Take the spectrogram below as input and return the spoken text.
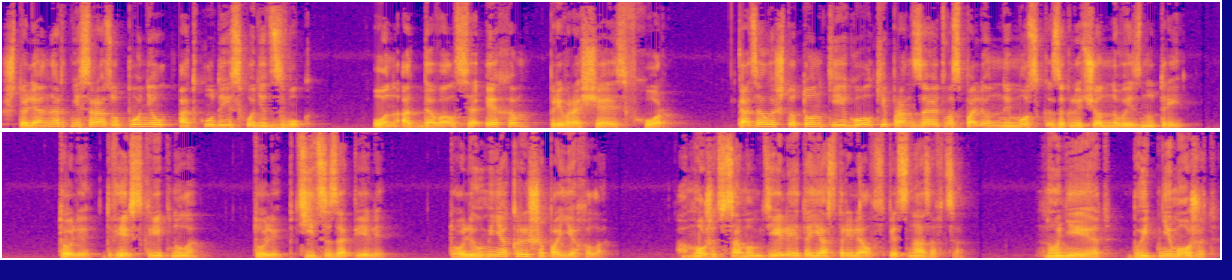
что Леонард не сразу понял, откуда исходит звук. Он отдавался эхом, превращаясь в хор. Казалось, что тонкие иголки пронзают воспаленный мозг заключенного изнутри. То ли дверь скрипнула, то ли птицы запели, то ли у меня крыша поехала. А может, в самом деле это я стрелял в спецназовца? Но нет, быть не может.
